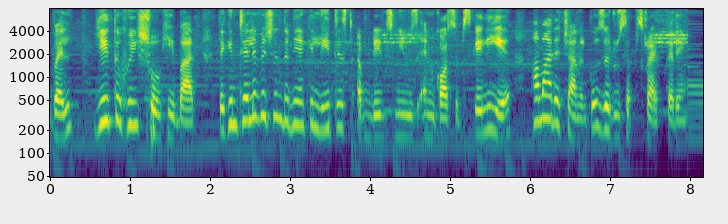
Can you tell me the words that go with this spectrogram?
वेल well, ये तो हुई शो की बात। लेकिन टेलीविज़न दुनिया के latest updates news and gossips के लिए हमारे चैनल को ज़रूर सब्सक्राइब करें।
